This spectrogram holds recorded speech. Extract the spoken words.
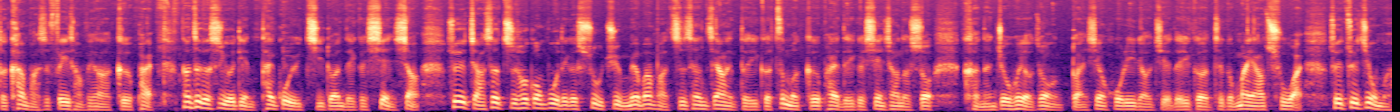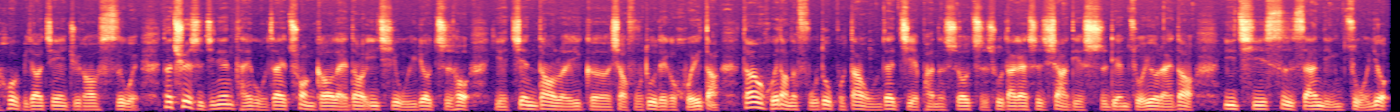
的看法是非常非常的鸽派。那这个是有点太过于极端的一个现象，所以假设之后公布的一个数据没有办法支撑这样的一个这么鸽派的一个现象的时候，可能就会有这种短线获利了结的一个这个卖压出来，所以最近。我们会比较建议居高思维。那确实，今天台股在创高来到一七五一六之后，也见到了一个小幅度的一个回档。当然，回档的幅度不大。我们在解盘的时候，指数大概是下跌十点左右，来到一七四三零左右。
